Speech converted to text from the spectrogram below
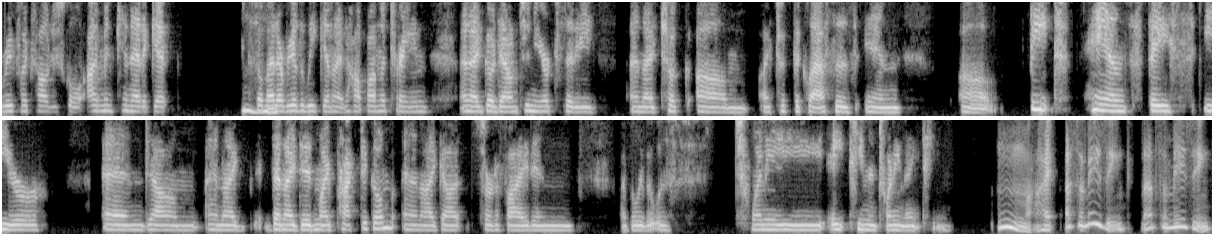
reflexology school. I'm in Connecticut. So Mhm. about every other weekend I'd hop on the train and I'd go down to New York City and I took um, I took the classes in uh, feet, hands, face, ear, and um, and I then I did my practicum and I got certified in I believe it was 2018 and 2019. Mm, I, that's amazing that's amazing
